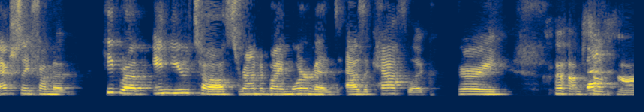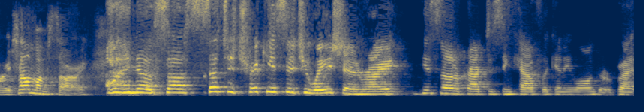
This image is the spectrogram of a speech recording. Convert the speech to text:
actually from a he grew up in utah surrounded by mormons as a catholic very. I'm so sorry. Tell him i'm sorry. I know so such a tricky situation right? He's not a practicing catholic any longer but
